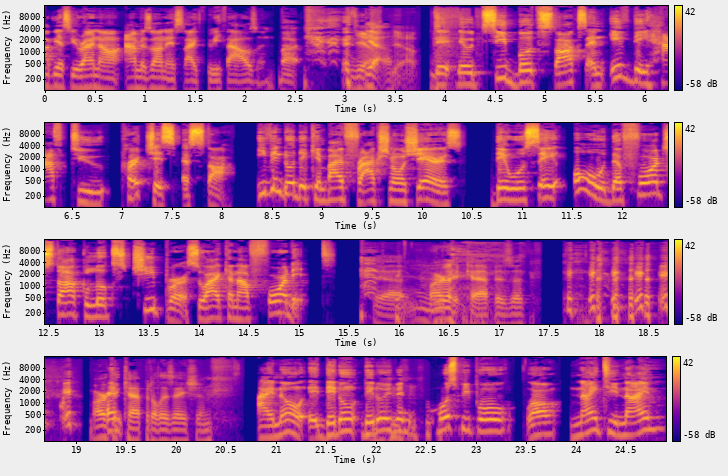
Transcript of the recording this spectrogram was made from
Obviously, right now Amazon is like three thousand, but Yeah. Yeah. They, they would see both stocks, and if they have to purchase a stock, even though they can buy fractional shares, they will say, "Oh, the Ford stock looks cheaper, so I can afford it." Yeah. Market cap is a market And- capitalization. I know they don't. They don't mm-hmm. even. Most people, well, ninety nine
